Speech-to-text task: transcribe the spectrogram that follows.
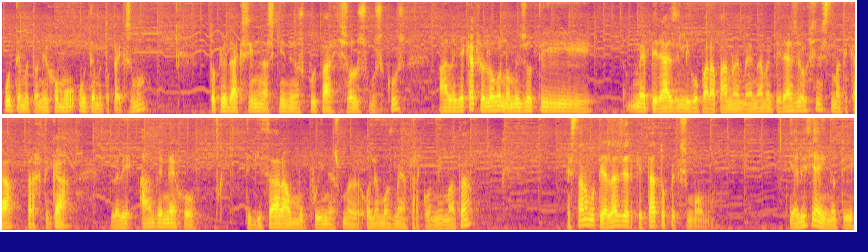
ούτε με τον ήχο μου, ούτε με το παίξιμο. Το οποίο εντάξει είναι ένας κίνδυνος που υπάρχει σε όλους τους μουσικούς, αλλά για κάποιο λόγο νομίζω ότι με επηρεάζει λίγο παραπάνω εμένα, με επηρεάζει όχι συναισθηματικά, πρακτικά. Δηλαδή, αν δεν έχω την κιθάρα μου που είναι ας πούμε ο λαιμός με ανθρακονήματα, αισθάνομαι ότι αλλάζει αρκετά το παίξιμό μου. Η αλήθεια είναι ότι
